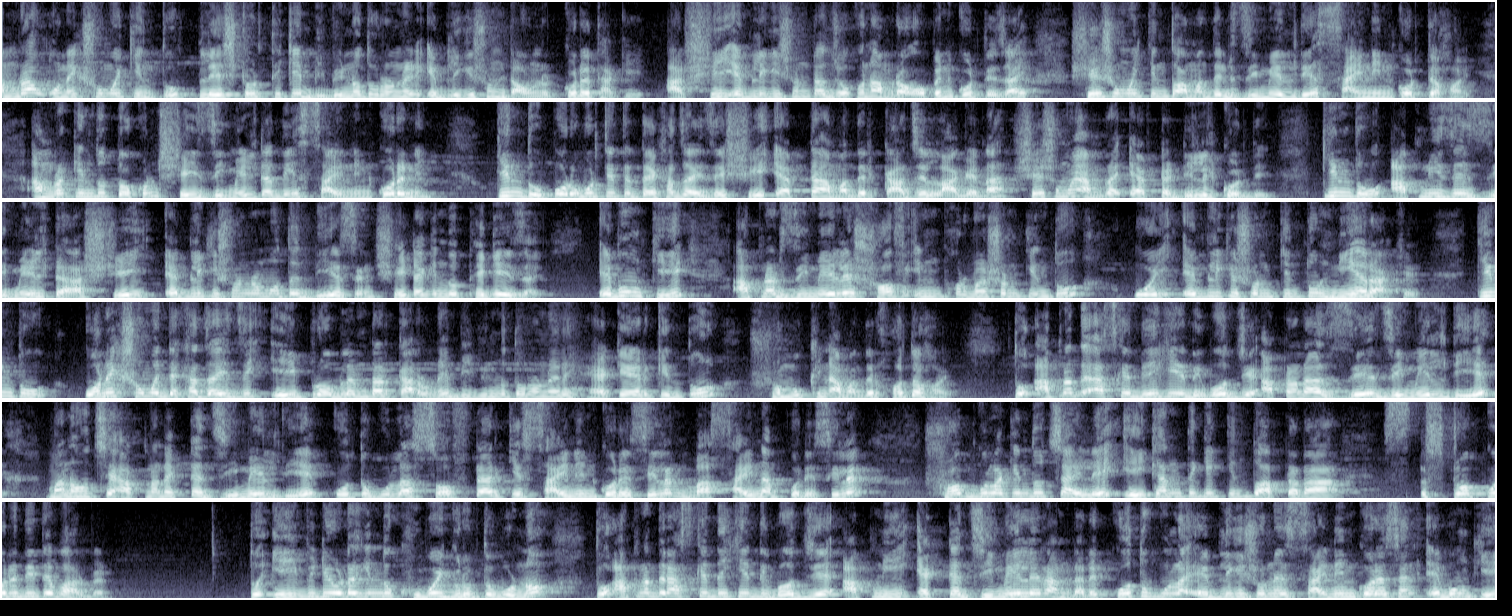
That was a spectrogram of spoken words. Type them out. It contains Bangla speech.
আমরা অনেক সময় কিন্তু প্লে স্টোর থেকে বিভিন্ন ধরনের অ্যাপ্লিকেশন ডাউনলোড করে থাকি। আর সেই অ্যাপ্লিকেশনটা যখন আমরা ওপেন করতে যাই, সে সময় কিন্তু আমাদের জিমেল দিয়ে সাইন ইন করতে হয়। আমরা কিন্তু তখন সেই জিমেলটা দিয়ে সাইন ইন করে নিই। কিন্তু পরবর্তীতে দেখা যায় যে সেই অ্যাপটা আমাদের কাজে লাগে না, সে সময় আমরা অ্যাপটা ডিলিট করে দিই। কিন্তু আপনি যে জিমেলটা সেই অ্যাপ্লিকেশনের মধ্যে দিয়েছেন, সেটা কিন্তু থেকেই যায়। এবং কি, আপনার জিমেইলের সব ইনফরমেশন কিন্তু ওই অ্যাপ্লিকেশন কিন্তু নিয়ে রাখে। কিন্তু অনেক সময় দেখা যায় যে এই প্রবলেমটার কারণে বিভিন্ন ধরনের হ্যাকের কিন্তু সম্মুখীন আমাদের হতে হয়। তো আপনাদের আজকে দেখিয়ে দেব যে আপনারা যে জিমেল দিয়ে মানে হচ্ছে আপনার একটা জিমেল দিয়ে কতগুলা সফটওয়্যারকে সাইন ইন করেছিলেন বা সাইন আপ করেছিলেন, সবগুলা কিন্তু চাইলে এইখান থেকে কিন্তু আপনারা স্টপ করে দিতে পারবেন। তো এই ভিডিওটা কিন্তু খুবই গুরুত্বপূর্ণ। তো আপনাদের আজকে দেখিয়ে দিব যে আপনি একটা জিমেইলের আন্ডারে কতগুলো অ্যাপ্লিকেশনে সাইন ইন করেছেন এবং কি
